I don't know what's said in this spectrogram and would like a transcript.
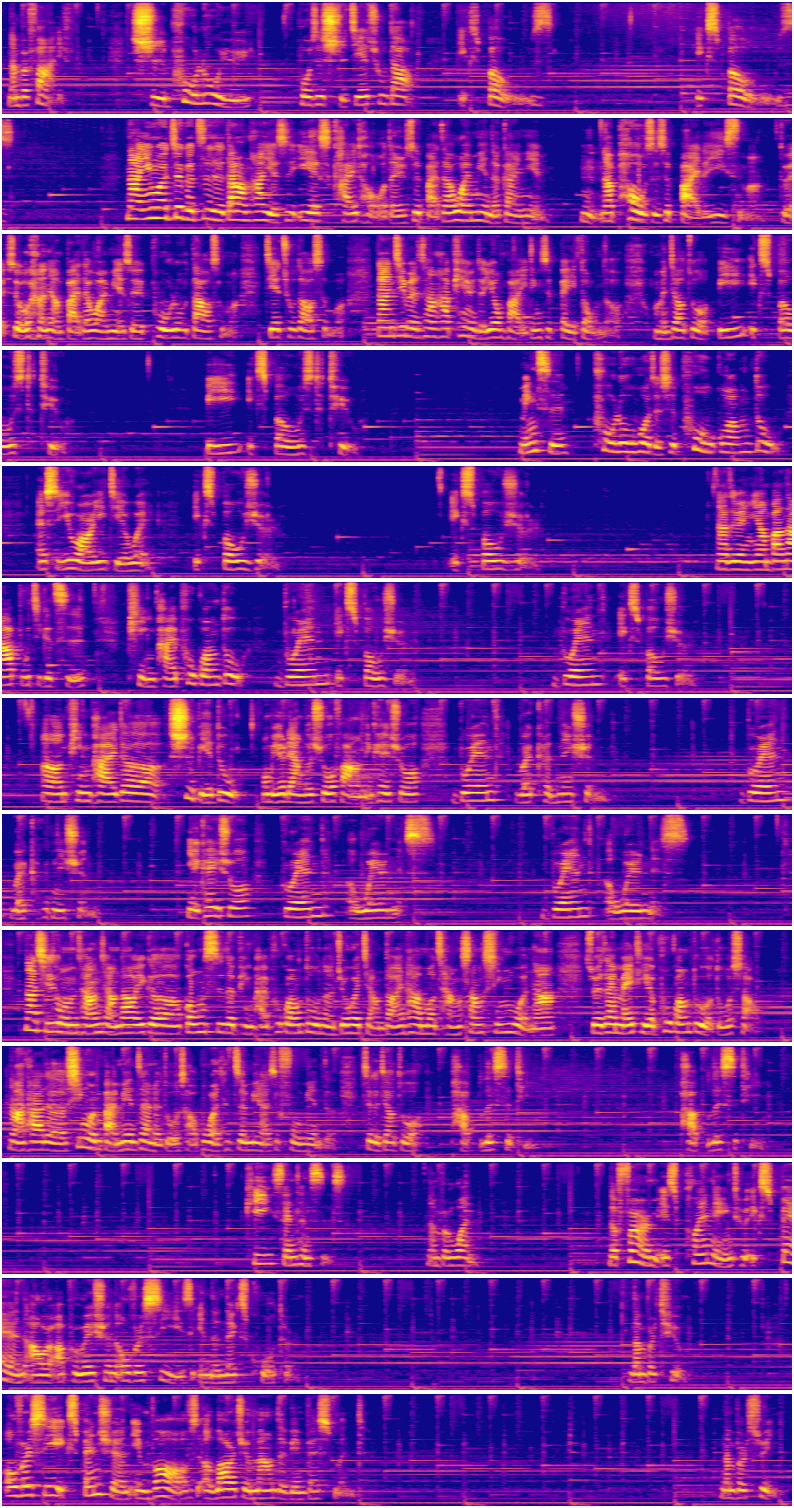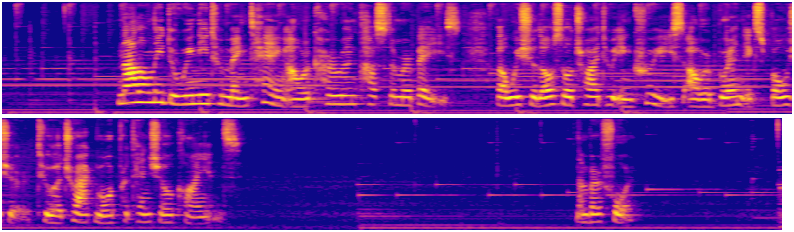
Number five，使铺路于，或是使接触到，expose，expose。那因为这个字，当然它也是 es 开头，等于是摆在外面的概念。嗯，那 pose 是摆的意思嘛？对，所以我想讲摆在外面，所以铺路到什么，接触到什么。当然，基本上它片语的用法一定是被动的，我们叫做 be exposed to，be exposed to。名词。铺路或者是曝光度，s u r e 结尾，exposure，exposure。那这边一样帮大家补几个词：品牌曝光度，brand exposure，brand exposure。嗯，品牌的识别度，我们有两个说法，你可以说 brand recognition，brand recognition，也可以说。Brand awareness, brand awareness。那其实我们常常讲到一个公司的品牌曝光度呢，就会讲到，哎，它有没有常上新闻啊？所以在媒体的曝光度有多少？那它的新闻版面占了多少？不管是正面还是负面的，这个叫做 publicity。publicity。Key sentences. Number one. The firm is planning to expand our operation overseas in the next quarter. Number two, overseas expansion involves a large amount of investment. Number three, not only do we need to maintain our current customer base, but we should also try to increase our brand exposure to attract more potential clients. Number four,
